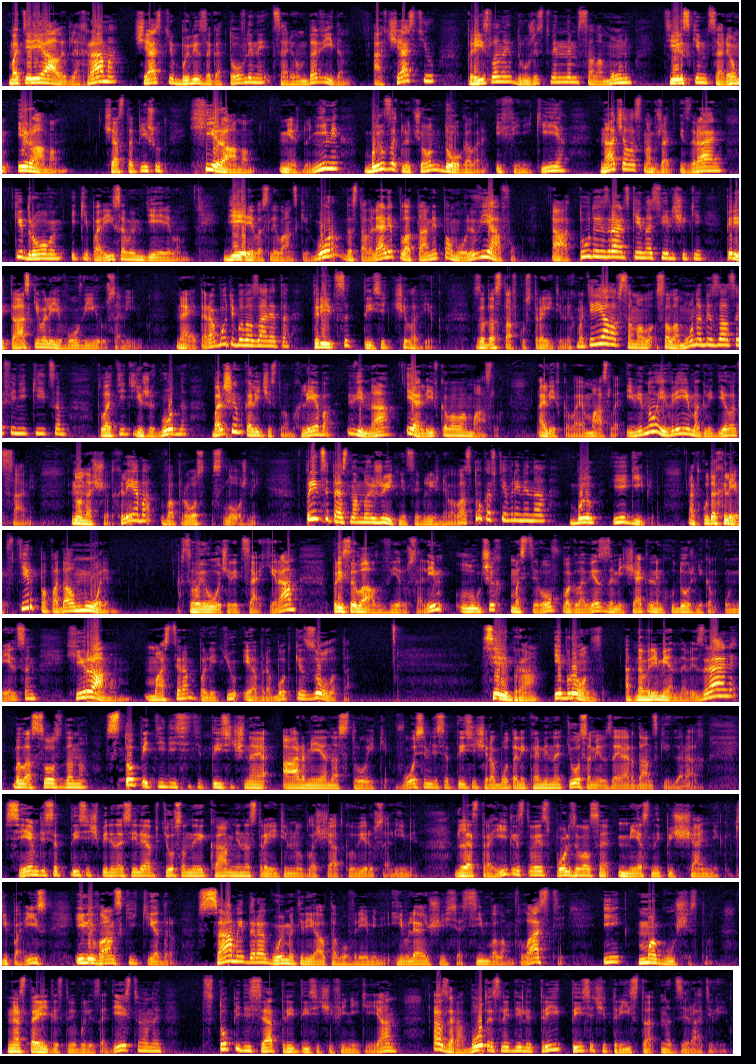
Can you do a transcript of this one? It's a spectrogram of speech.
Материалы для храма частью были заготовлены царем Давидом, а частью присланы дружественным Соломону тирским царем Ирамом. Часто пишут Хирамом. Между ними был заключен договор, и Финикия начала снабжать Израиль кедровым и кипарисовым деревом. Дерево с Ливанских гор доставляли плотами по морю в Яфу, а оттуда израильские носильщики перетаскивали его в Иерусалим. На этой работе было занято 30 тысяч человек. За доставку строительных материалов Соломон обязался финикийцам платить ежегодно большим количеством хлеба, вина и оливкового масла. Оливковое масло и вино евреи могли делать сами. Но насчет хлеба вопрос сложный. В принципе, основной житницей Ближнего Востока в те времена был Египет, откуда хлеб в Тир попадал морем. В свою очередь царь Хирам присылал в Иерусалим лучших мастеров во главе с замечательным художником-умельцем Хирамом, мастером по литью и обработке золота, серебра и бронзы. Одновременно в Израиле была создана 150-тысячная армия на стройке, 80 тысяч работали каменотесами в Заиорданских горах, 70 тысяч переносили обтесанные камни на строительную площадку в Иерусалиме. Для строительства использовался местный песчаник, кипарис и ливанский кедр, самый дорогой материал того времени, являющийся символом власти и могущества. На строительстве были задействованы 153 тысячи финикиян, а за работой следили 3300 надзирателей.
